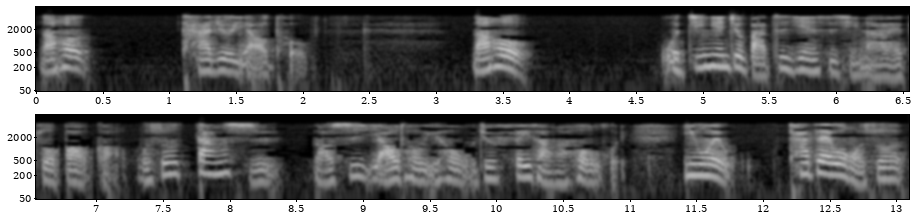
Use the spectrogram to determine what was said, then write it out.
然后他就摇头，然后我今天就把这件事情拿来做报告，我说当时老师摇头以后，我就非常的后悔，因为他在问我说。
